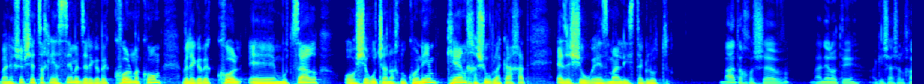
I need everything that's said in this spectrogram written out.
ואני חושב שצריך ליישם את זה לגבי כל מקום ולגבי כל אה, מוצר או שירות שאנחנו קונים. כן חשוב לקחת איזשהו אה, זמן להסתגלות. מה אתה חושב, מעניין אותי, הגישה שלך,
